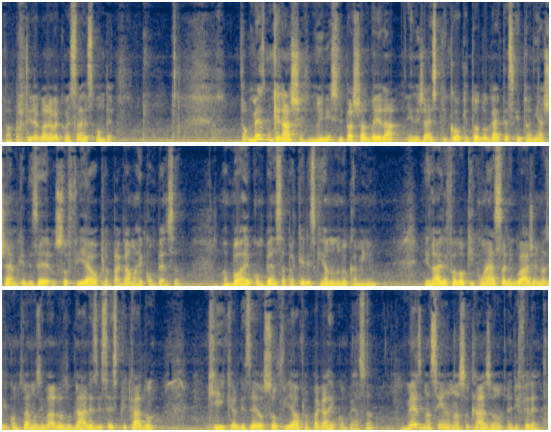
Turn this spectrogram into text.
Então, a partir de agora, ele vai começar a responder. Então, mesmo que Rashi, no início de Pashat Vairá, ele já explicou que todo lugar que está escrito Ani Hashem, quer dizer, eu sou fiel para pagar uma recompensa, uma boa recompensa para aqueles que andam no meu caminho, e lá ele falou que com essa linguagem nós encontramos em vários lugares, isso é explicado que quer dizer eu sou fiel para pagar recompensa. Mesmo assim, no nosso caso, é diferente.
